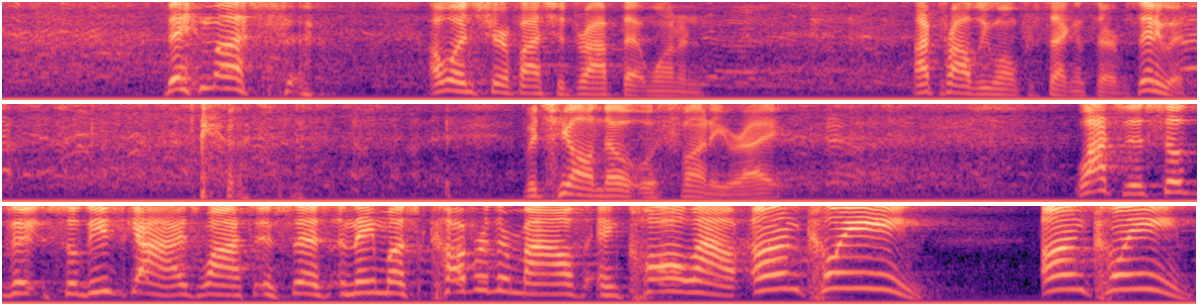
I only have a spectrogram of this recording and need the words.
they must. I wasn't sure if I should drop that one. And, I probably won't for second service. Anyways. but you all know it was funny, right? Watch this. So, so these guys, watch, it says, and they must cover their mouth and call out, unclean, unclean.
